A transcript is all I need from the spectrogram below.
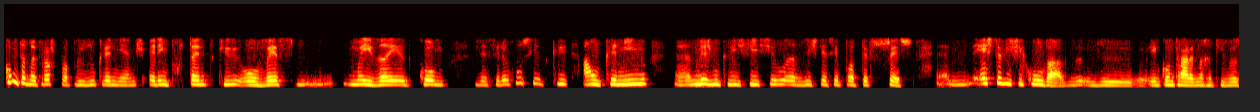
como também para os próprios ucranianos, era importante que houvesse uma ideia de como vencer a Rússia, de que há um caminho, uh, mesmo que difícil, a resistência pode ter sucesso. Uh, esta dificuldade de, encontrar a narrativa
